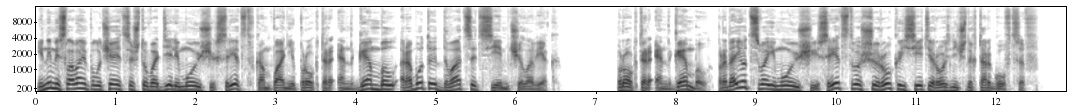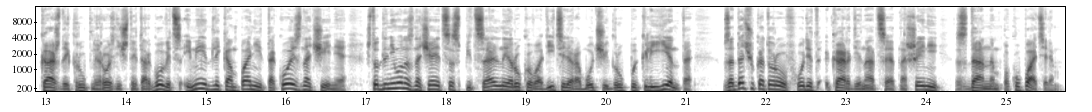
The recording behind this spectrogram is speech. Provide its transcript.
Иными словами, получается, что в отделе моющих средств компании Procter Gamble работает 27 человек. Procter Gamble продает свои моющие средства широкой сети розничных торговцев. Каждый крупный розничный торговец имеет для компании такое значение, что для него назначается специальный руководитель рабочей группы клиента, в задачу которого входит координация отношений с данным покупателем.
